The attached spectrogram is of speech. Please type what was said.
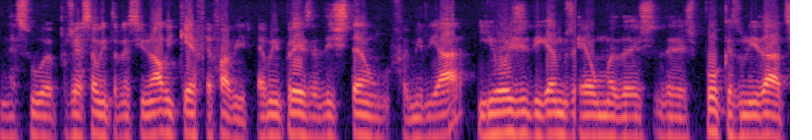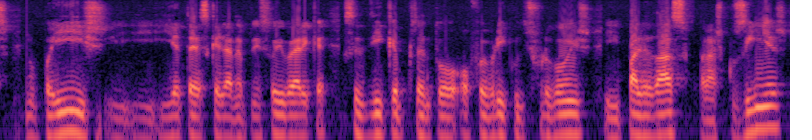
na sua projeção internacional e que é a Fabir. É uma empresa de gestão familiar e hoje, digamos, é uma das, das poucas unidades no país e, e, até se calhar na Península Ibérica que se dedica, portanto, ao, ao fabrico de esfregões e palha para as cozinhas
